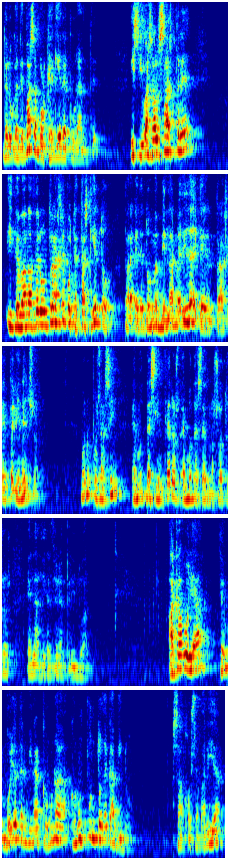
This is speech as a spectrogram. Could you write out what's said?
de lo que te pasa porque quieres curarte. Y si vas al sastre y te van a hacer un traje, pues te estás quieto para que te tomen bien las medidas y que el traje esté bien hecho. Bueno, pues así de sinceros hemos de ser nosotros en la dirección espiritual. Acabo ya, voy a terminar con, una, con un punto de camino. San José María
